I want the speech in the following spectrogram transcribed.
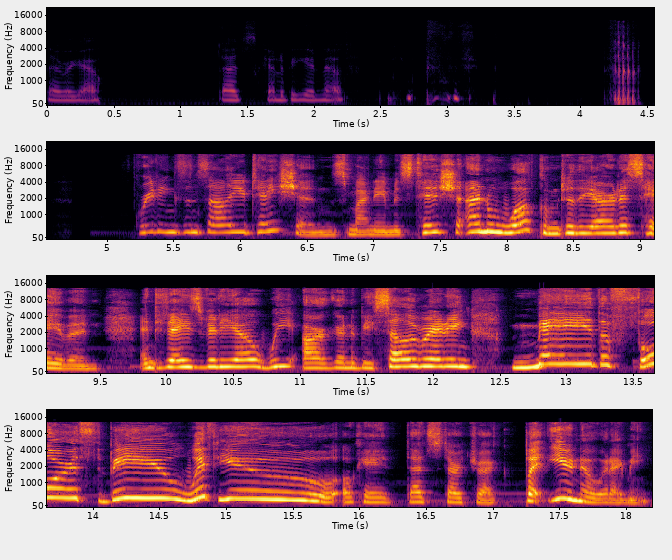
There we go. That's gonna be good enough. Greetings and salutations. My name is Tish and welcome to the Artist's Haven. In today's video, we are going to be celebrating May the 4th be with you. Okay, that's Star Trek, but you know what I mean.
